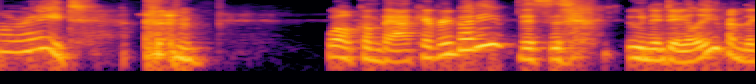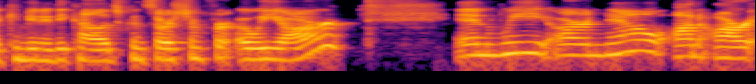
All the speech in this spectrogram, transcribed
All right. Welcome back, everybody. This is Una Daly from the Community College Consortium for OER. And we are now on our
